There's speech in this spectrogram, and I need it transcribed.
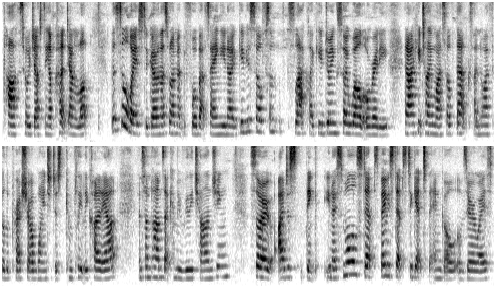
path to adjusting. I've cut it down a lot but still ways to go and that's what I meant before about saying you know give yourself some slack like you're doing so well already. And I keep telling myself that because I know I feel the pressure of wanting to just completely cut it out. And sometimes that can be really challenging so I just think, you know, small little steps, baby steps to get to the end goal of zero waste.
